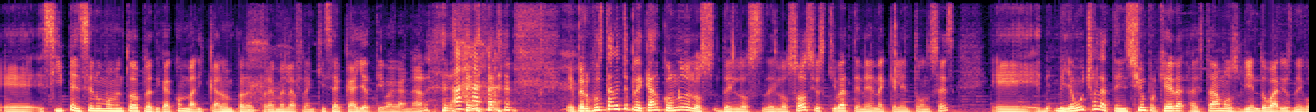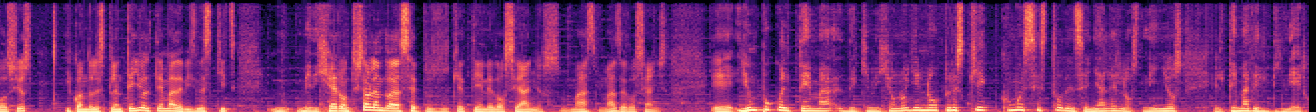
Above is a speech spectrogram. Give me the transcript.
eh, sí pensé en un momento de platicar con Mari Carmen para traerme la franquicia acá, ya te iba a ganar. eh, pero justamente platicando con uno de los, de, los, de los socios que iba a tener en aquel entonces, eh, me llamó mucho la atención porque era, estábamos viendo varios negocios y cuando les planteé yo el tema de Business Kids, me dijeron, estoy hablando de hace, pues, que tiene 12 años, más, más de 12 años. Eh, y un poco el tema de que me dijeron, oye, no, pero es que, ¿cómo es esto de enseñarle a los niños el tema del dinero?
